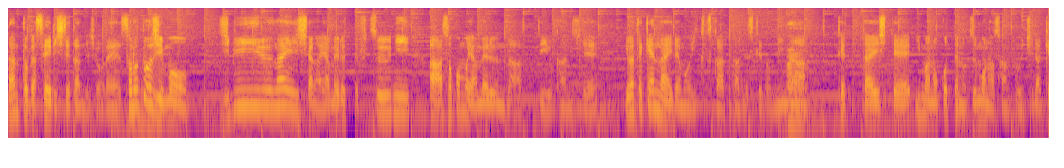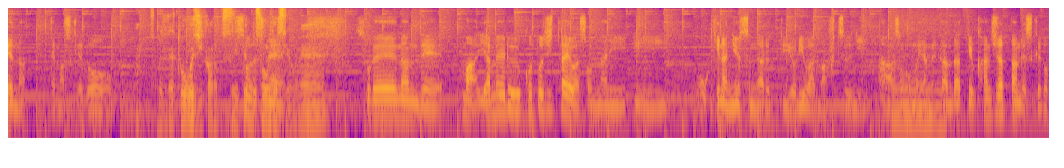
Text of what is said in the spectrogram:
なんとか整理してたんでしょうね。その当時もう地ビール会社が辞めるって普通にああそこも辞めるんだっていう感じで岩手県内でもいくつかあったんですけどみんはない。撤退して今残ってるのズモナさんとうちだけになってますけどあそうですね。当時から続いてるそううですすよね。それなんでまあ辞めること自体はそんなにいい大きなニュースになるっていうよりはまあ普通にああそこも辞めたんだっていう感じだったんですけど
